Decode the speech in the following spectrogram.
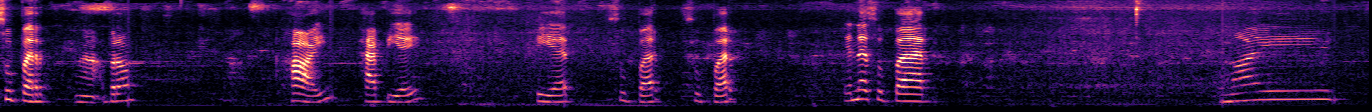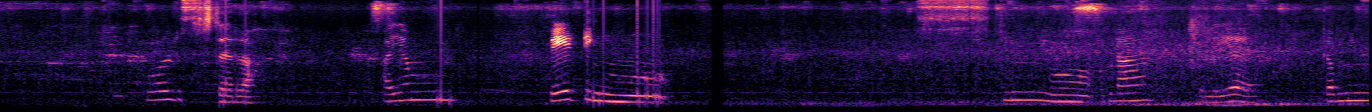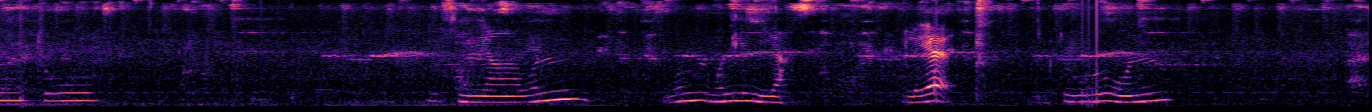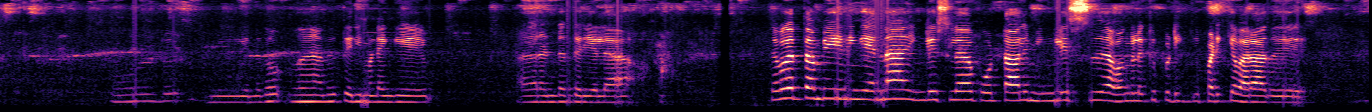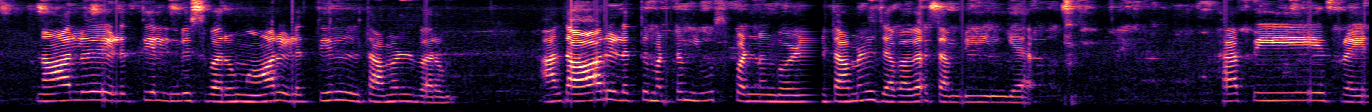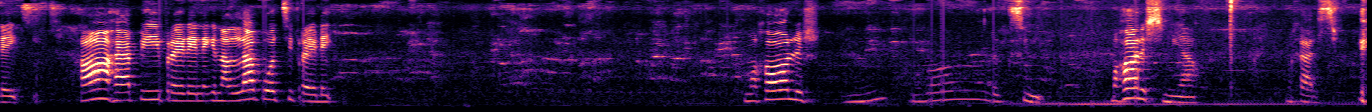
சூப்பர் அப்புறம் ஹாய் ஹாப்பியை டியர் சூப்பர் சூப்பர். என்ன சூப்பர்? மை ஓல்டு சிஸ்டரா ஐ எம் வெயிட்டிங் அப்படின்னா இல்லையே. Coming to Mia one one only மியா இல்லையா? டூ ஒன் ஓல்டு என்னதோ அது தெரிய மாட்டேங்க ரெண்டும் தெரியலை. ஜவஹர் தம்பி நீங்கள் என்ன இங்கிலீஷில் போட்டாலும் இங்கிலீஷ் அவங்களுக்கு பிடி படிக்க வராது. நாலு எழுத்தில் இங்கிலீஷ் வரும் ஆறு எழுத்தில் தமிழ் வரும். அந்த ஆறு எழுத்து மட்டும் யூஸ் பண்ணுங்கள். தமிழ் ஜவஹர் தம்பி நீங்கள் ஹாப்பி ஃப்ரைடே ஆ ஹாப்பி ஃப்ரைடே இன்னைக்கு நல்லா போச்சு ஃப்ரைடே மகாலிஷ் மகாலட்சுமி. மகாலட்சுமியா? மகாலட்சுமி.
